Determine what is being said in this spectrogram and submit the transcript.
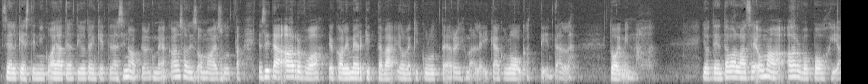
selkeästi niin kuin ajateltiin jotenkin, että tämä sinappi on niin meidän kansallisomaisuutta ja sitä arvoa, joka oli merkittävä jollekin kuluttajaryhmälle, ikään kuin loukattiin tällä toiminnalla. Joten tavallaan se oma arvopohja,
